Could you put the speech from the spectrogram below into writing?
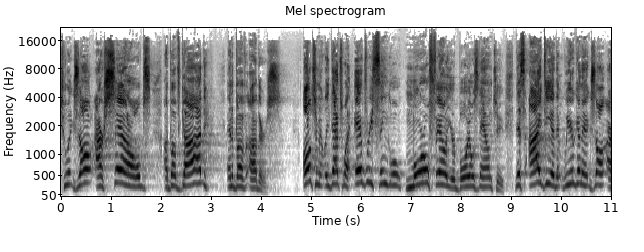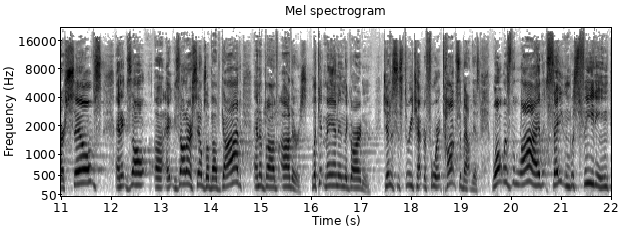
to exalt ourselves above God and above others. Ultimately, that's what every single moral failure boils down to. This idea that we are going to exalt ourselves and exalt, uh, exalt ourselves above God and above others. Look at man in the garden. Genesis 3, chapter 4, it talks about this. What was the lie that Satan was feeding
